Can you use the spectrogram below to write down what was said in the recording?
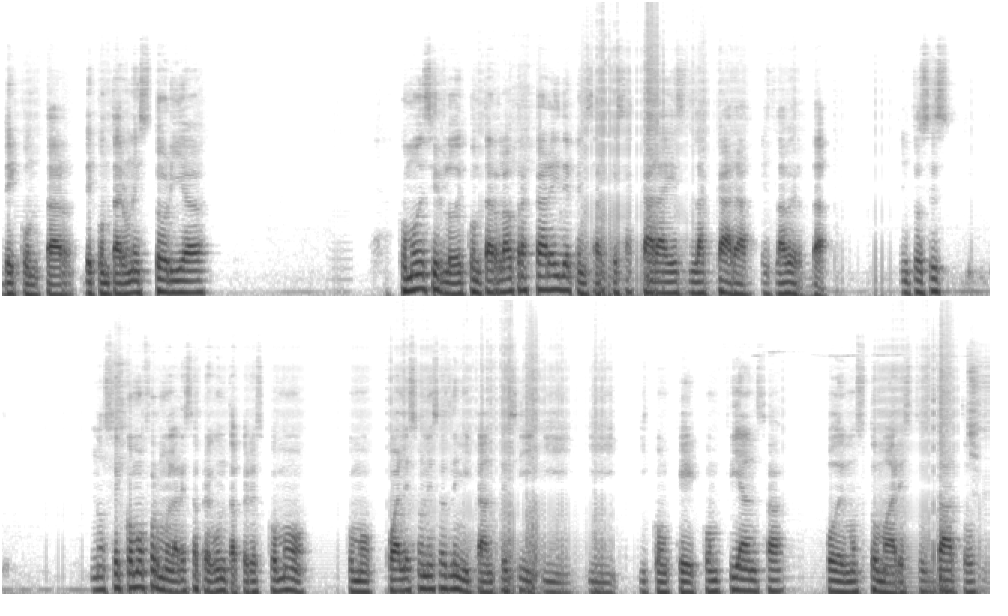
de contar, de contar una historia, ¿cómo decirlo? De contar la otra cara y de pensar que esa cara es la cara, es la verdad. Entonces, no sé cómo formular esta pregunta, pero es como, como cuáles son esas limitantes y, y, y, y con qué confianza podemos tomar estos datos Sí.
